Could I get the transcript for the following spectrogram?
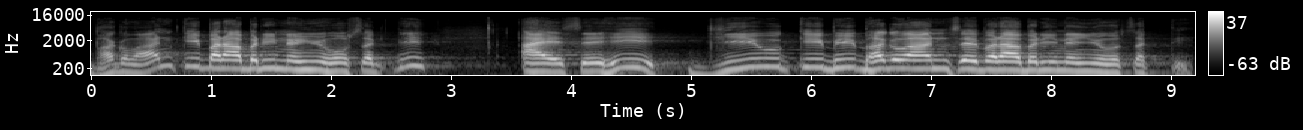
भगवान की बराबरी नहीं हो सकती। ऐसे ही जीव की भी भगवान से बराबरी नहीं हो सकती।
